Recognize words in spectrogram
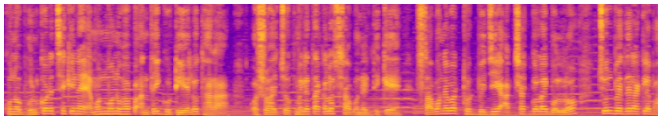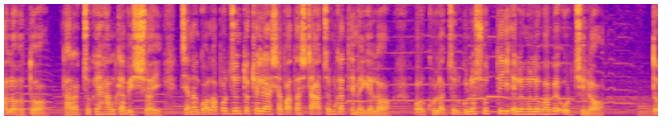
কোনো ভুল করেছে কিনা এমন মনোভাব আনতেই গুটিয়ে এলো ধারা। অসহায় চোখ মেলে তাকালো শ্রাবণের দিকে। শ্রাবণ এবার ঠোঁট ভিজিয়ে আটসাট গলায় বলল, চুল বেঁধে রাখলে ভালো হতো। ধারার চোখে হালকা বিস্ময়, যেন গলা পর্যন্ত ঠেলে আসা বাতাসটা আচমকা থেমে গেল। ওর খোলা চুলগুলো সত্যিই এলোমেলোভাবে উঠছিল তো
